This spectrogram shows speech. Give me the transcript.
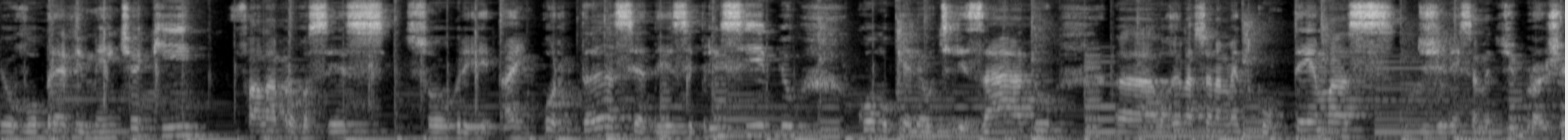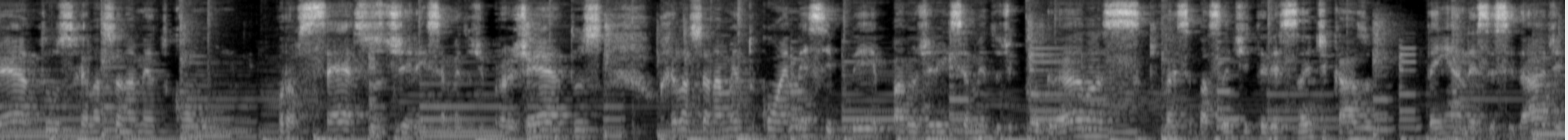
eu vou brevemente aqui falar para vocês sobre a importância desse princípio, como que ele é utilizado, uh, o relacionamento com temas de gerenciamento de projetos, relacionamento com processos de gerenciamento de projetos, o relacionamento com MSP para o gerenciamento de programas, que vai ser bastante interessante caso tenha necessidade,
